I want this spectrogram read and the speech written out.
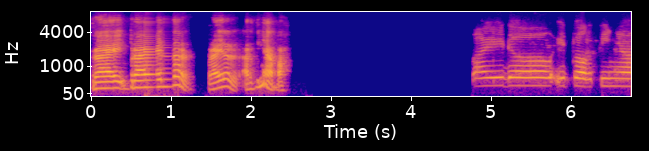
Bright, brighter, brighter artinya apa? Spider itu artinya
